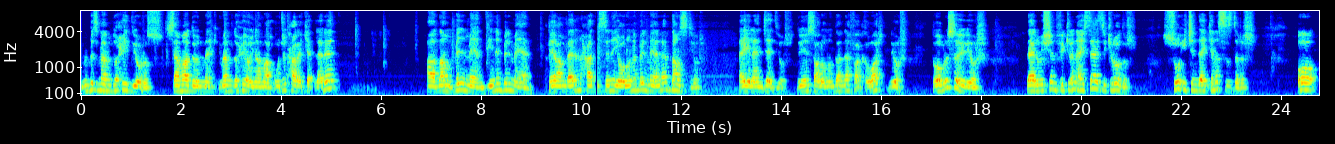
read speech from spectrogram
Biz memduhi diyoruz. Sema dönmek, memduhi oynamak, vücut hareketleri adam bilmeyen, dini bilmeyen, peygamberin hadisini, yolunu bilmeyenler dans diyor. Eğlence diyor. Düğün salonunda ne farkı var diyor. Doğru söylüyor. Dervişin fikri neyse zikri odur. Su içindekini sızdırır. O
